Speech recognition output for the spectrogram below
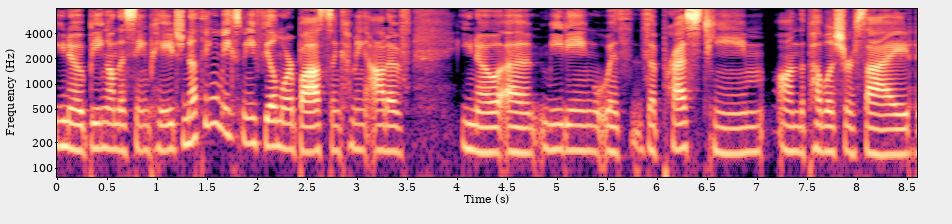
you know, being on the same page. Nothing makes me feel more boss than coming out of, you know, a meeting with the press team on the publisher side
